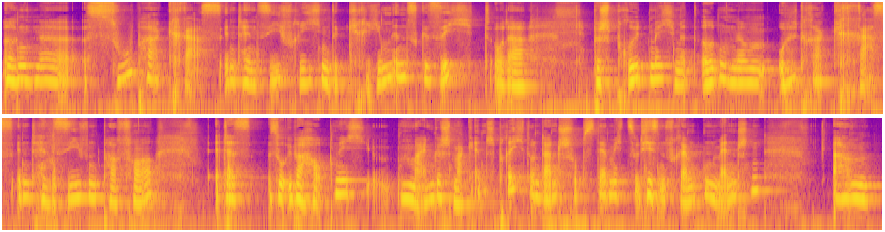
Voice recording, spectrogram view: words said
irgendeine super krass intensiv riechende Creme ins Gesicht oder besprüht mich mit irgendeinem ultra krass intensiven Parfum, das so überhaupt nicht meinem Geschmack entspricht. Und dann schubst er mich zu diesen fremden Menschen, ähm,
